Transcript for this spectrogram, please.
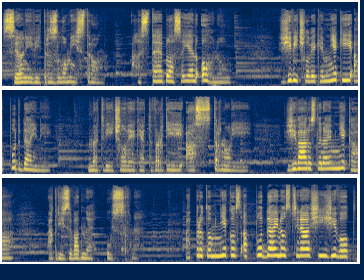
Silný vítr zlomí strom, ale stébla se jen ohnou. Živý člověk je měkký a poddajný, mrtvý člověk je tvrdý a strnulý. Živá rostlina je měkká a když zvadne, uschne. A proto měkost a poddajnost přináší život,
